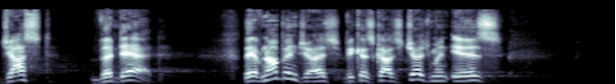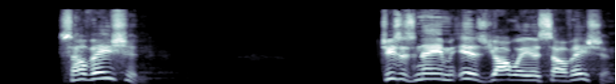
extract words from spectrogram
just the dead. They have not been judged because God's judgment is salvation. Jesus' name is Yahweh is salvation.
